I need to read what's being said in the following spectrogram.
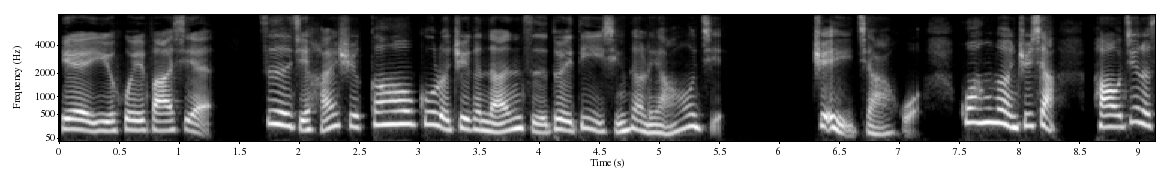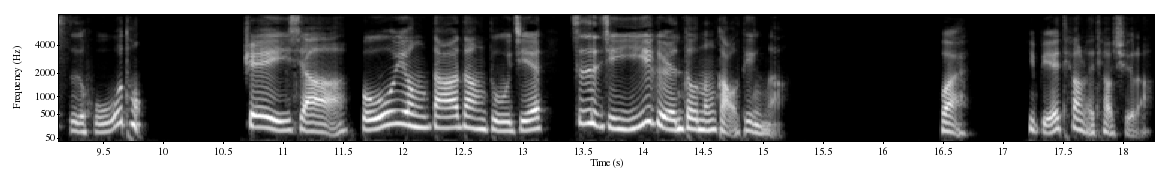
叶宇辉发现自己还是高估了这个男子对地形的了解。这家伙慌乱之下跑进了死胡同，这一下不用搭档堵截，自己一个人都能搞定了。喂，你别跳来跳去了。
